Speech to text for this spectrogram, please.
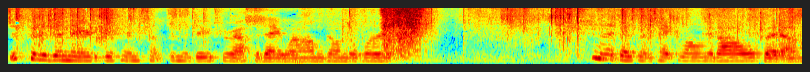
just put it in there to give him something to do throughout the day while I'm going to work. And it doesn't take long at all. But um,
